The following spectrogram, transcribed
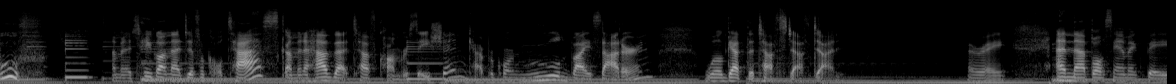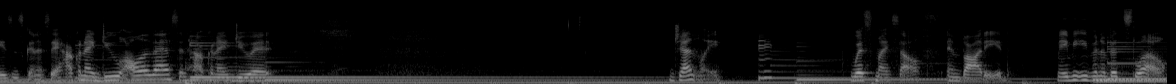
Oof, I'm going to take on that difficult task. I'm going to have that tough conversation. Capricorn, ruled by Saturn, will get the tough stuff done. All right. And that balsamic phase is going to say, How can I do all of this? And how can I do it gently? With myself embodied, maybe even a bit slow.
